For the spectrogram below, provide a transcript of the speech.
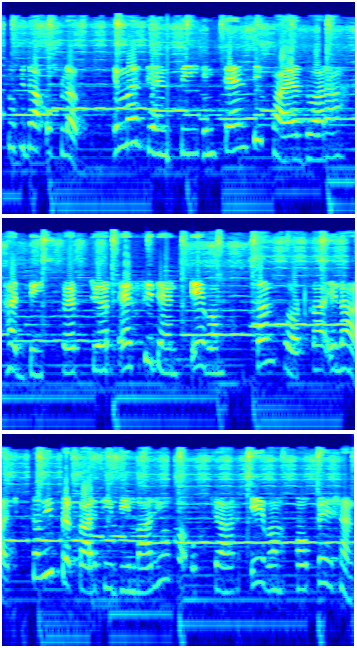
सुविधा उपलब्ध। इमरजेंसी इंटेंसिफायर द्वारा हड्डी, फ्रैक्चर, एक्सीडेंट एवं गन का इलाज। सभी प्रकार की बीमारियों का उपचार एवं ऑपरेशन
